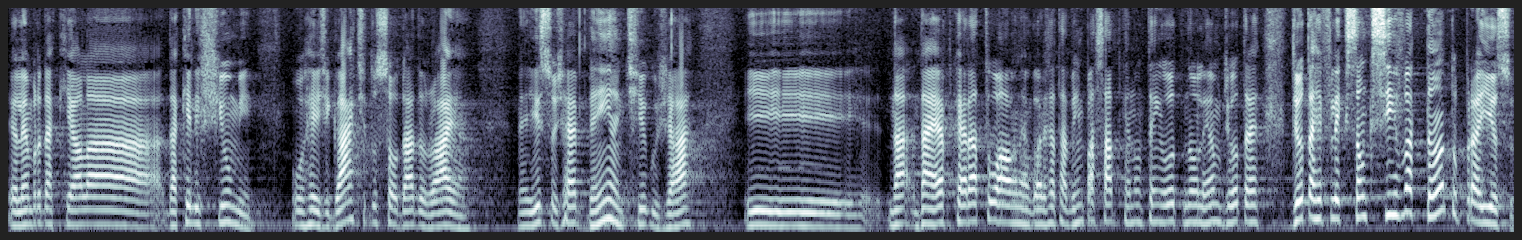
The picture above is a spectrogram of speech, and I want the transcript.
eu lembro daquela, daquele filme, O Resgate do Soldado Ryan. Né? Isso já é bem antigo já. E na, na época era atual, né? agora já está bem passado, porque não tem outro, não lembro de outra, de outra reflexão que sirva tanto para isso.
